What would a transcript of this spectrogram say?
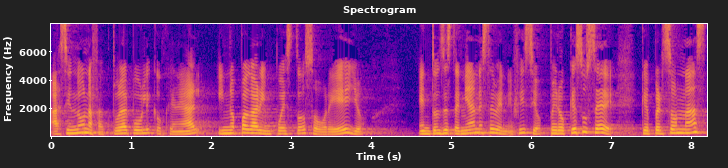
haciendo una factura al público en general y no pagar impuestos sobre ello. Entonces tenían ese beneficio. Pero ¿qué sucede? Que personas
